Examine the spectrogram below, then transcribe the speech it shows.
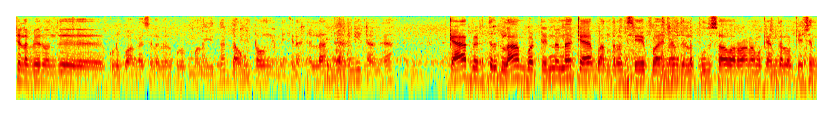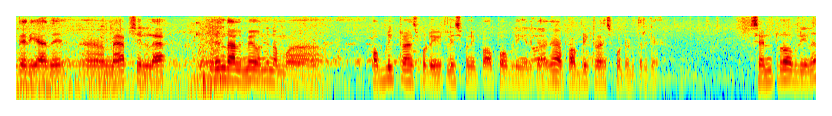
சில பேர் வந்து கொடுப்பாங்க சில பேர் கொடுக்க மாட்டாங்க. இதுதான் டவுன் டவுன் நினைக்கிறேன். எல்லோரும் இறங்கிட்டாங்க. கேப் எடுத்துருக்கலாம் பட் என்னென்னா கேப் அந்தளவுக்கு சேஃபாக என்னென்னு தெரியல. புதுசாக வரோம் நமக்கு எந்த லொக்கேஷன் தெரியாது. மேப்ஸ் இல்லை. இருந்தாலுமே வந்து நம்ம பப்ளிக் டிரான்ஸ்போர்ட்டை யூட்டிலைஸ் பண்ணி பார்ப்போம் அப்படிங்கிறதுக்காக பப்ளிக் டிரான்ஸ்போர்ட் எடுத்திருக்கேன். சென்ட்ரோ அப்படின்னா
